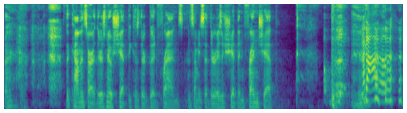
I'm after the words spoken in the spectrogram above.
the comments are there's no ship because they're good friends, and somebody said there is a ship in friendship. Got him.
